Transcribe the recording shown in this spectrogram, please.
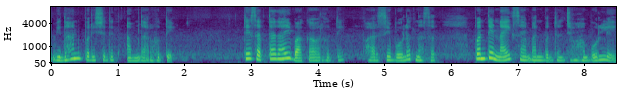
विधान परिषदेत आमदार होते. ते सत्ताधारी बाकावर होते फारसे बोलत नसत. पण ते नाईक साहेबांबद्दल जेव्हा बोलले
